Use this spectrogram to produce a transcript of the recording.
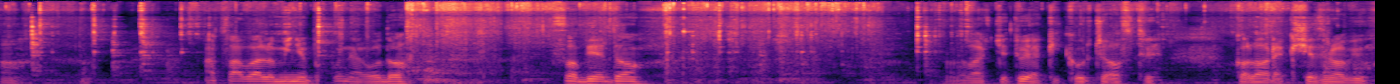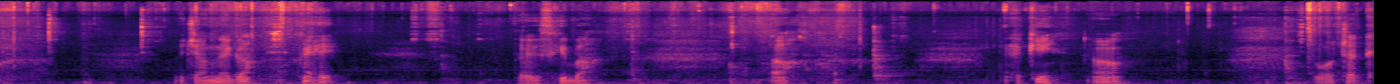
o, a całe aluminium popłynęło do sobie do no zobaczcie tu jaki kurczę ostry kolorek się zrobił. Wyciągnę go. To jest chyba o. Jaki? O. Tłoczek.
